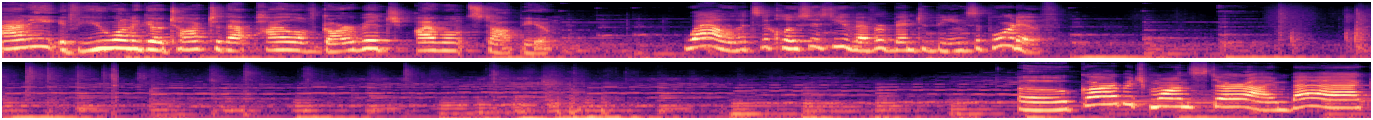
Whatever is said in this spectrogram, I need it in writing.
Addie, if you want to go talk to that pile of garbage, I won't stop you. Wow, that's the closest you've ever been to being supportive. Oh, garbage monster, I'm back.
